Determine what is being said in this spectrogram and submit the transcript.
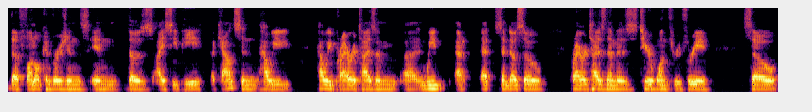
the funnel conversions in those ICP accounts and how we how we prioritize them. Uh, and we at at Sendoso prioritize them as tier one through three. So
